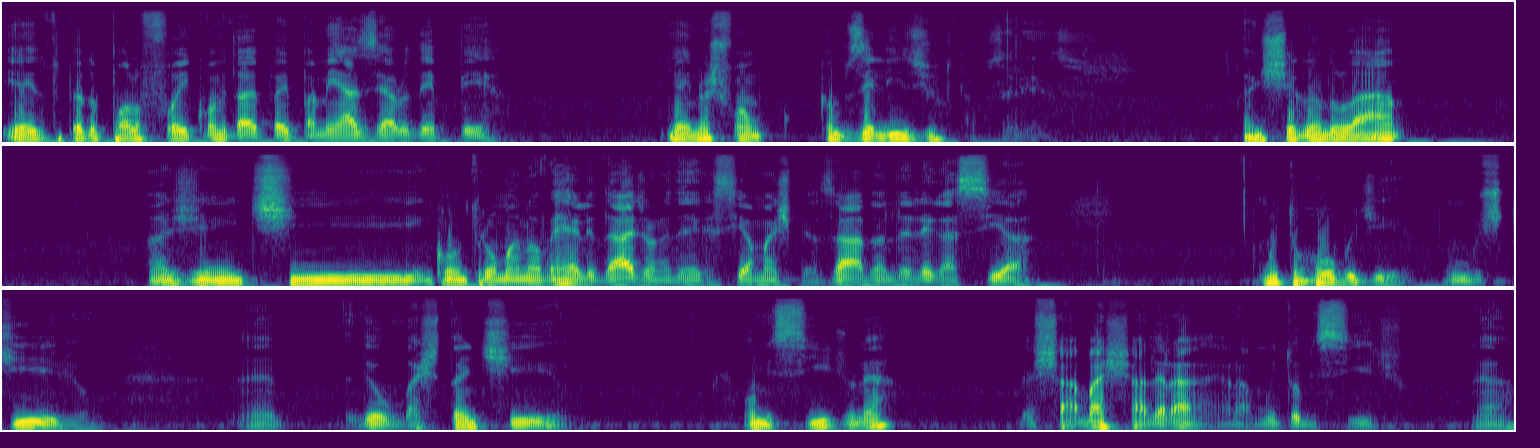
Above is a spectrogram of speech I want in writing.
E aí o Pedro Paulo foi convidado para ir para 60 DP. E aí nós fomos, Campos Elísio. Campos Elísio. Aí chegando lá, a gente encontrou uma nova realidade, uma delegacia mais pesada, uma delegacia muito roubo de combustível, é, deu bastante homicídio, né? A Baixada era, era muito homicídio, né?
